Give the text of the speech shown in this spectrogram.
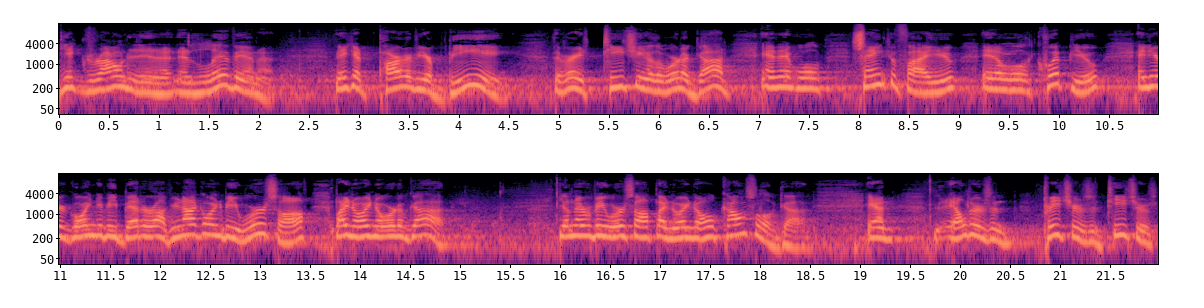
get grounded in it and live in it. Make it part of your being the very teaching of the Word of God, and it will sanctify you, it will equip you, and you're going to be better off. You're not going to be worse off by knowing the Word of God. You'll never be worse off by knowing the whole counsel of God. And elders and preachers and teachers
